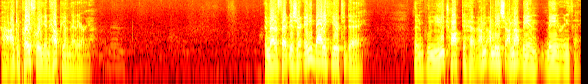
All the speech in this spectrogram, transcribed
I can pray for you and help you in that area. As a matter of fact, is there anybody here today that when you talk to heaven, I'm, I'm, being, I'm not being mean or anything,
